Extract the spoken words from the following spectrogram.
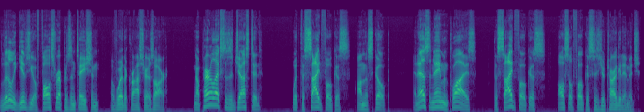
literally gives you a false representation of where the crosshairs are. Now parallax is adjusted with the side focus on the scope. And as the name implies, the side focus also focuses your target image.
